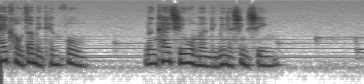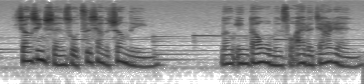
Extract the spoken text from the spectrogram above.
开口赞美天父，能开启我们里面的信心，相信神所赐下的圣灵，能引导我们所爱的家人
